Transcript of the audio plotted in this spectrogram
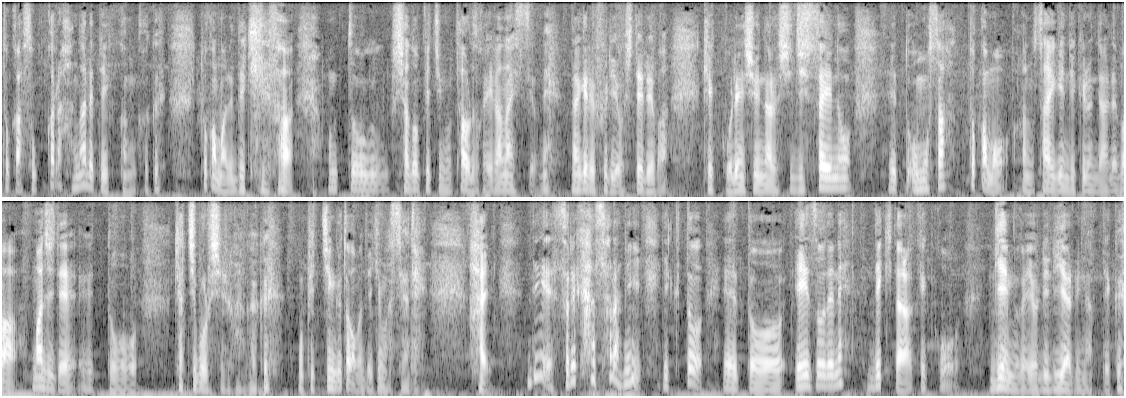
とかそこから離れていく感覚？とかまでできれば本当シャドーピッチングのタオルとかいらないですよね。投げるふりをしていれば結構練習になるし実際の、えっと、重さ？とかもあの再現できるんであればマジで、えっと、キャッチボールしてる感覚？もうピッチングとかもできますよね。はい。でそれからさらにいくと,、えっと映像でねできたら結構ゲームがよりリアルになっていく。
